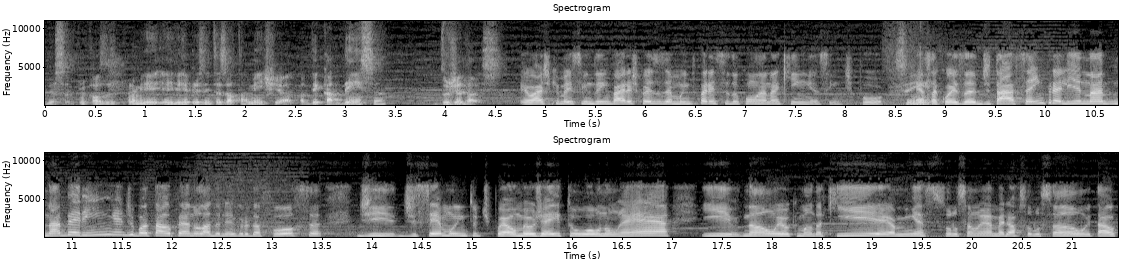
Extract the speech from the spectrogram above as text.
Dessa, por causa, para mim, ele representa exatamente a, a decadência dos Jedi. Eu acho que o Mace Windu em várias coisas é muito parecido com o Anakin, assim, tipo, Sim. essa coisa de estar tá sempre ali na, na beirinha de botar o pé no lado negro da força, de, de ser muito, tipo, é o meu jeito ou não é, e não, eu que mando aqui, a minha solução é a melhor solução e tal.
